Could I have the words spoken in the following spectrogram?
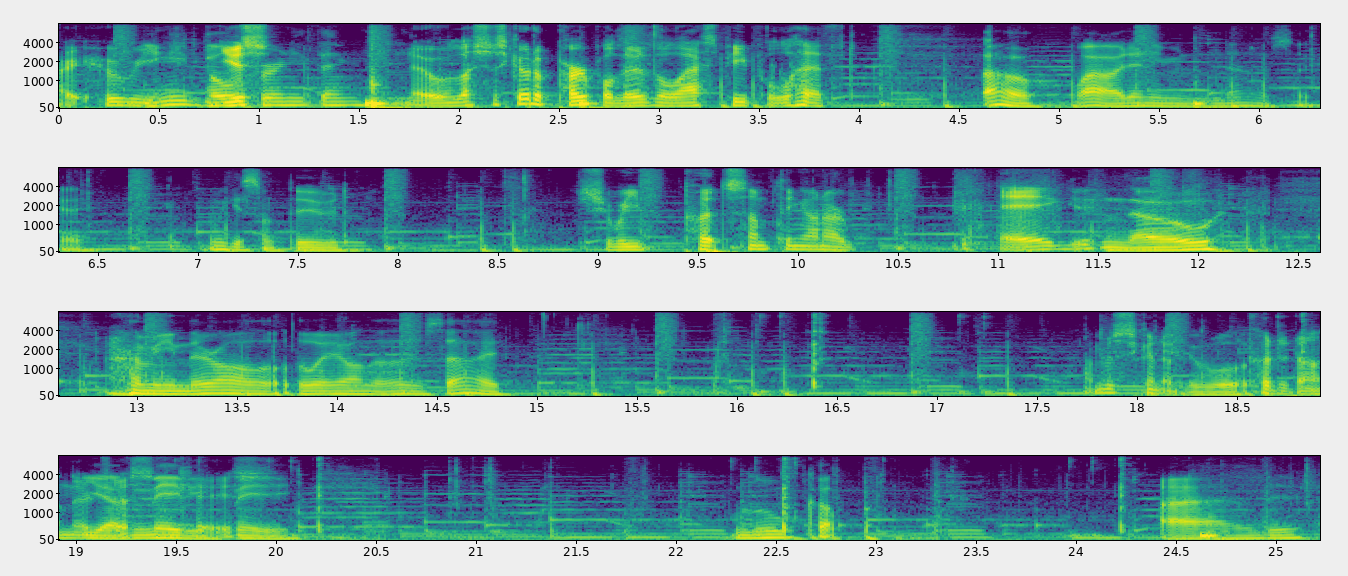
All right, who are Do you? you need you gold just- for anything? no, let's just go to purple. They're the last people left. Oh, wow, I didn't even notice. Okay. Let me get some food. Should we put something on our egg? No. I mean, they're all the way on the other side. I'm just gonna Okay, well, put it on there yeah, just maybe, in case. maybe. Look up. I lift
